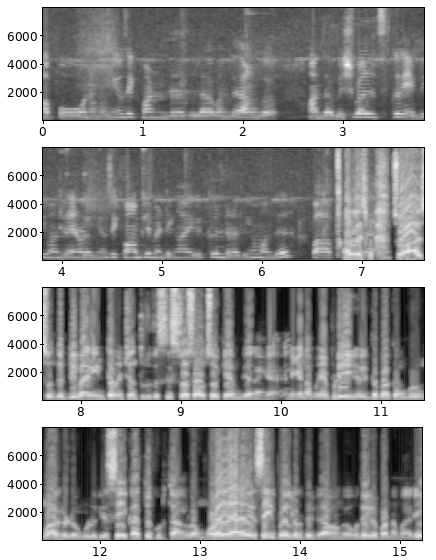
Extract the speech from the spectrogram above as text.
அப்போது நம்ம மியூசிக் பண்ணுறதுல வந்து அவங்க அந்த விஷுவல்ஸ்க்கு எப்படி வந்து என்னோட மியூசிக் காம்ப்ளிமெண்டிங்காக இருக்குன்றதையும் வந்து பார்ப்பாங்க. So so the divine intervention through the sisters also came தேரங்க நீங்க நம்ம எப்படி இந்த பக்கம் குருமார்கள் உங்களுக்கு இசையை கத்து கொடுத்தாங்களோ முறையாக இசை பயில்றதுக்கு அவங்க உதவி பண்ண மாதிரி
